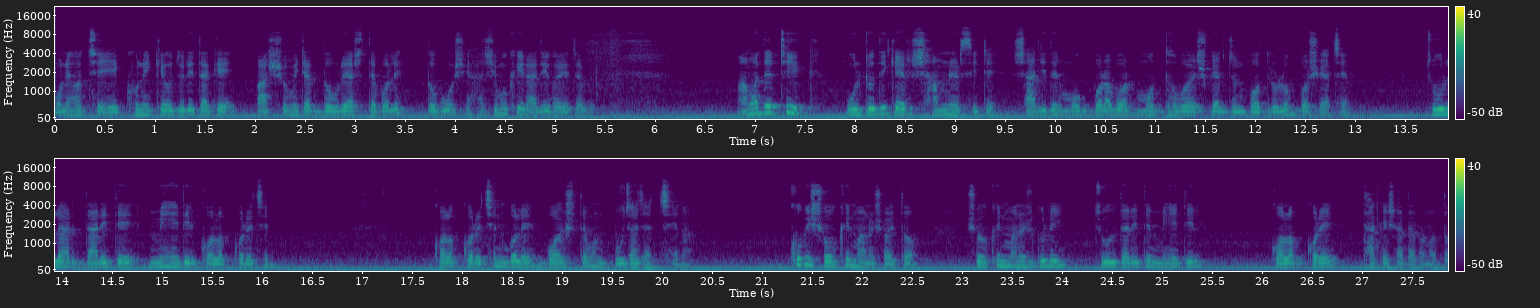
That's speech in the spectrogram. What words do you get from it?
মনে হচ্ছে এক্ষুনি কেউ যদি তাকে পাঁচশো মিটার দৌড়ে আসতে বলে, তবুও সে হাসি মুখেই রাজি হয়ে যাবে। আমাদের ঠিক উল্টো দিকের সামনের সিটে সাজিদের মুখ বরাবর মধ্যবয়স্ক একজন ভদ্রলোক বসে আছেন। চুল আর দাড়িতে মেহেদির কলপ করেছেন। কলপ করেছেন বলে বয়স তেমন বোঝা যাচ্ছে না। খুবই শৌখিন মানুষ হয়তো। শৌখিন মানুষগুলি চুল দাড়িতে মেহেদির কলপ করে থাকে সাধারণত।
